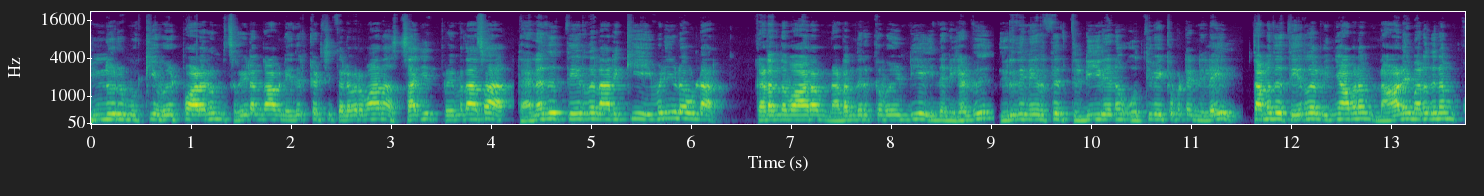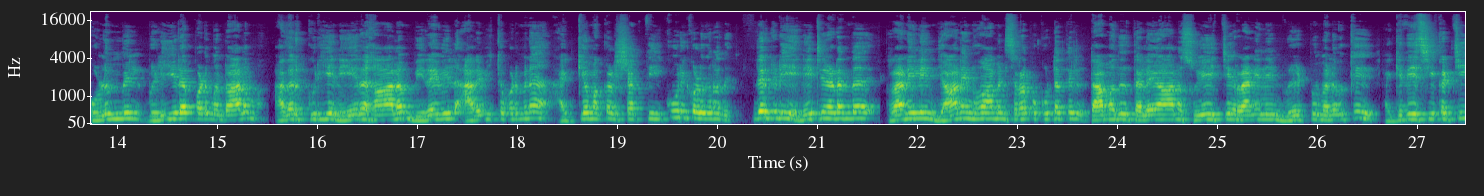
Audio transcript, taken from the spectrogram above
இன்னொரு முக்கிய வேட்பாளரும் ஸ்ரீலங்காவின் எதிர்க்கட்சி தலைவருமான சஜித் பிரேமதாசா தனது தேர்தல் அறிக்கையை வெளியிட உள்ளார். கடந்த வாரம் நடந்திருக்க வேண்டிய இந்த நிகழ்வு இறுதி நேரத்தில் திடீரென ஒத்திவைக்கப்பட்ட நிலையில் தமது தேர்தல் விஞ்ஞாபனம் நாளை மறுதினம் கொழும்பில் வெளியிடப்படும் என்றாலும் அதற்குரிய நேர காலம் விரைவில் அறிவிக்கப்படும் என ஐக்கிய மக்கள் சக்தி கூறிக்கொள்கிறது. இதற்கிடையே நேற்று நடந்த ரணிலின் யானை முகாமின் சிறப்பு கூட்டத்தில் தமது தலையான சுயேட்சை ரணிலின் வேட்பு மனுவுக்கு ஐக்கிய தேசிய கட்சி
